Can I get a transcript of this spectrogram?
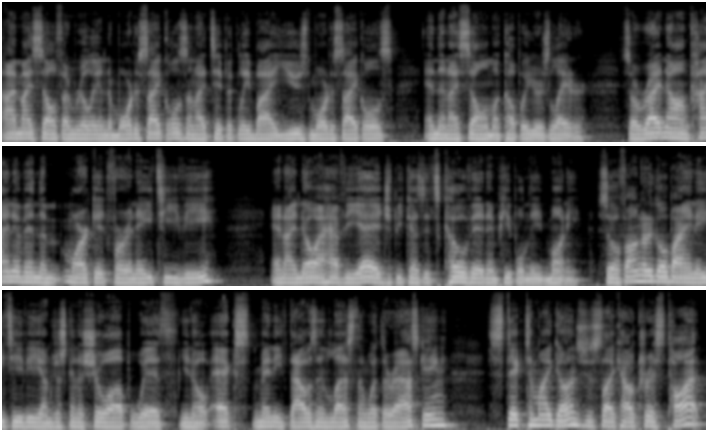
I myself am really into motorcycles, and I typically buy used motorcycles and then I sell them a couple years later. So, right now, I'm kind of in the market for an ATV, and I know I have the edge because it's COVID and people need money. So, if I'm to go buy an ATV, I'm just to show up with, you know, X many thousand less than what they're asking, stick to my guns, just like how Chris taught.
